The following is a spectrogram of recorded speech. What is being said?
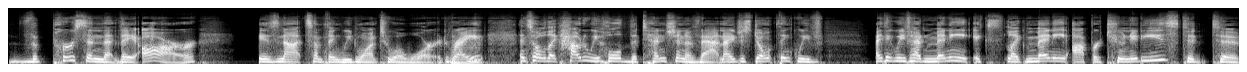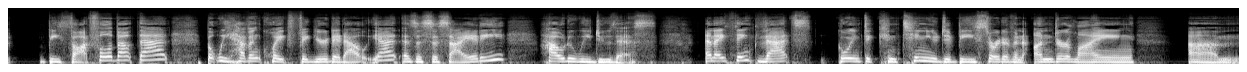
the person that they are is not something we'd want to award, mm-hmm. right? And so like how do we hold the tension of that? And I just don't think we've I think we've had many like many opportunities to to be thoughtful about that, but we haven't quite figured it out yet as a society. How do we do this? And I think that's going to continue to be sort of an underlying um,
